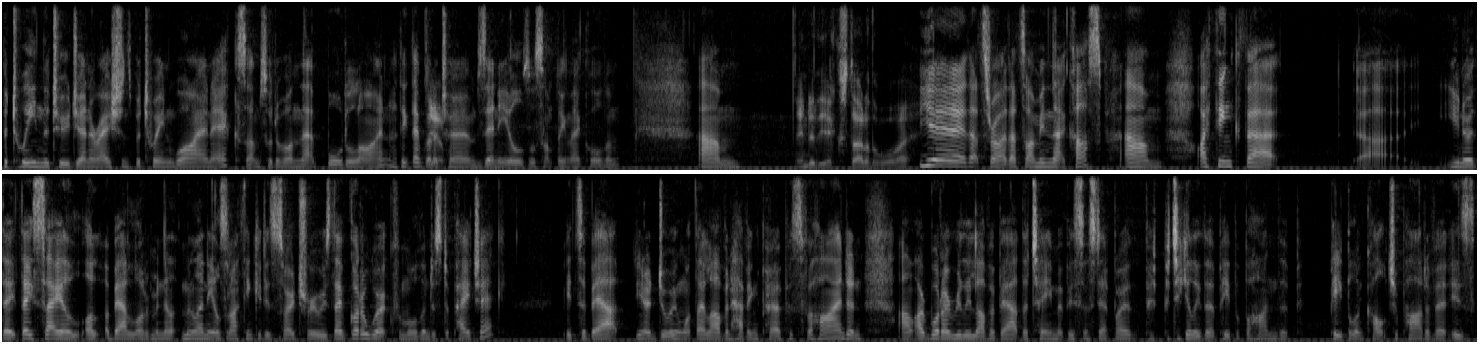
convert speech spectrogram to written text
between the two generations, between Y and X. I'm sort of on that borderline. I think they've got yep. a term, Xennials or something they call them. Um, End of the X, start of the Y. Yeah, that's right. That's I'm in that cusp. Um, I think that. Uh, you know, they, they say a, about a lot of millennials, and I think it is so true, is they've got to work for more than just a paycheck. It's about you know doing what they love and having purpose behind. And uh, what I really love about the team at Business Depot, particularly the people behind the people and culture part of it, is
